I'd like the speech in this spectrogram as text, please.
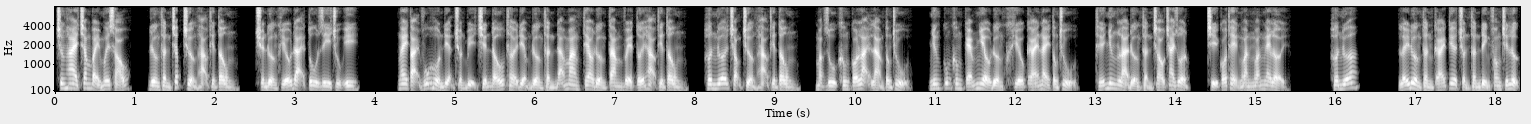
Chương hai trăm bảy mươi sáu, đường thần chấp trưởng hạo thiên tông truyền đường khiếu đại tu di chủ y ngay tại vũ hồn điện chuẩn bị chiến đấu thời điểm đường thần đã mang theo đường tam về tới hạo thiên tông, hơn nữa trọng trưởng hạo thiên tông, mặc dù không có lại làm tông chủ, nhưng cũng không kém nhiều đường khiếu cái này tông chủ, thế nhưng là đường thần cháu trai ruột, chỉ có thể ngoan ngoan nghe lời. Hơn nữa, lấy đường thần cái tia chuẩn thần đỉnh phong chiến lực,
